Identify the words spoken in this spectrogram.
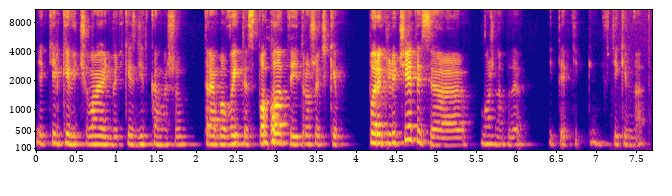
як тільки відчувають батьки з дітками, що треба вийти з палати і трошечки переключитися, можна буде йти в ті, в ті кімнати.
